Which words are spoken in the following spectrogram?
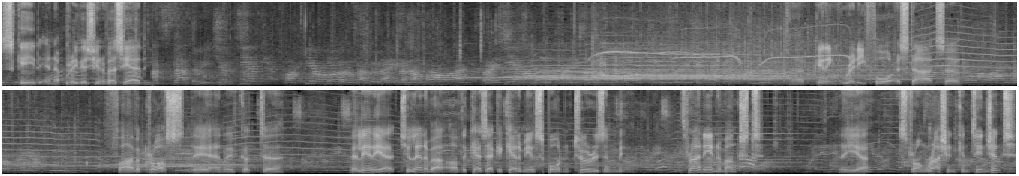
skied in a previous Universiade. Uh, getting ready for a start. So five across there, and we've got uh, Valeria Chilenova of the Kazakh Academy of Sport and Tourism thrown in amongst the uh, strong Russian contingent.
